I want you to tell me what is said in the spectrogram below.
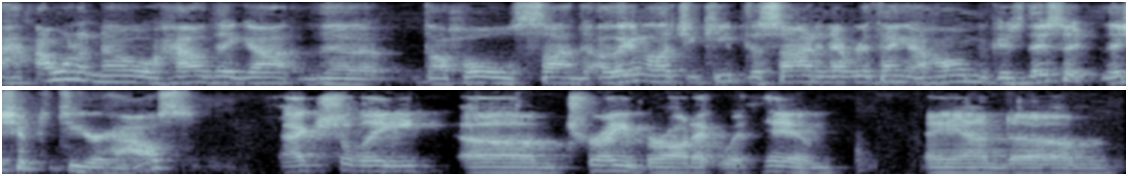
I, I want to know how they got the the whole sign. Are they going to let you keep the sign and everything at home because they they shipped it to your house? Actually, um, Trey brought it with him, and um,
